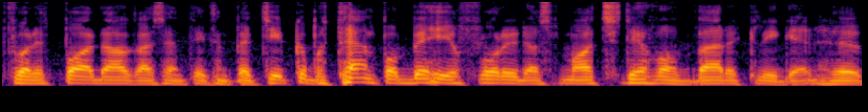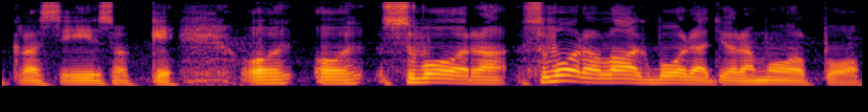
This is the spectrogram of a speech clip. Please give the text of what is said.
för ett par dagar sedan till exempel. Kika på Tampa Bay och Floridas match. Det var verkligen högklassig ishockey och, och svåra, svåra lag både att göra mål på.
